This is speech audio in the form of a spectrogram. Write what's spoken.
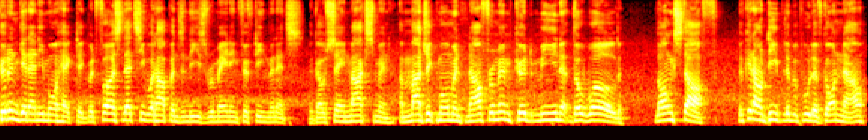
Couldn't get any more hectic, but first, let's see what happens in these remaining 15 minutes. There goes St. Maximin. A magic moment now from him could mean the world. Longstaff. Look at how deep Liverpool have gone now.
